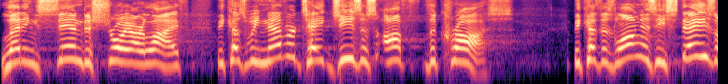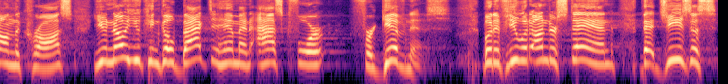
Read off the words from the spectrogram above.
letting sin destroy our life because we never take Jesus off the cross. Because as long as he stays on the cross, you know you can go back to him and ask for forgiveness. But if you would understand that Jesus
